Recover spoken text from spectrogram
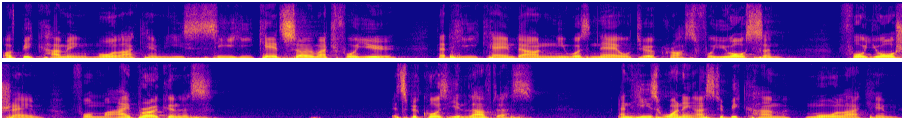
of becoming more like him. He see he cared so much for you that he came down and he was nailed to a cross for your sin, for your shame, for my brokenness. It's because he loved us and he's wanting us to become more like him.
